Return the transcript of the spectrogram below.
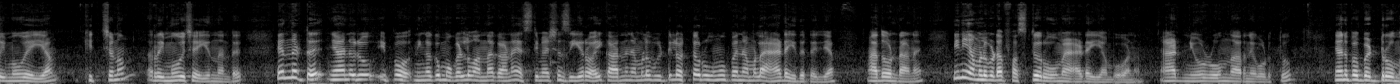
റിമൂവ് ചെയ്യാം. കിച്ചണും റിമൂവ് ചെയ്യുന്നുണ്ട്. എന്നിട്ട് ഞാനൊരു ഇപ്പോൾ നിങ്ങൾക്ക് മുകളിൽ വന്നാൽ കാണാൻ എസ്റ്റിമേഷൻ സീറോ ആയി. കാരണം നമ്മൾ വീട്ടിൽ ഒറ്റ റൂം ഇപ്പം നമ്മൾ ആഡ് ചെയ്തിട്ടില്ല. അതുകൊണ്ടാണ്. ഇനി നമ്മളിവിടെ ഫസ്റ്റ് റൂം ആഡ് ചെയ്യാൻ പോവാണ്. ആഡ് ന്യൂ റൂം എന്ന് പറഞ്ഞു കൊടുത്തു. ഞാനിപ്പോൾ ബെഡ്റൂം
